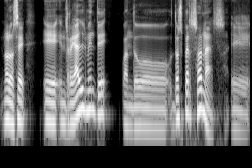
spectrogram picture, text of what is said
no lo sé, eh, en realmente cuando dos personas eh,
